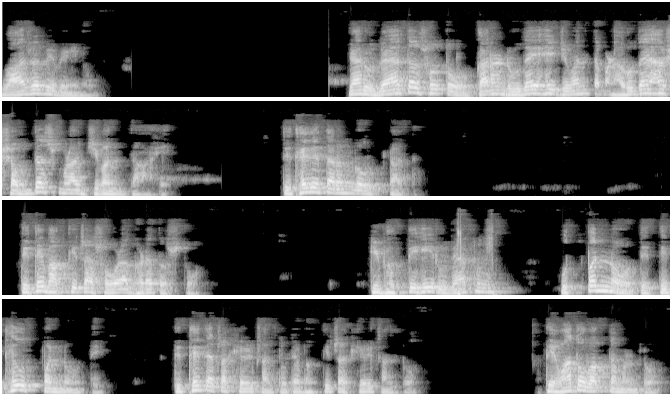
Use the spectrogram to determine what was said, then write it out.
वाजवे वेणू. या हृदयातच होतो. कारण हृदय हे जिवंतपणा हृदय हा शब्दच मुळात जिवंत आहे. तिथे ते तरंग उठतात. तिथे भक्तीचा सोहळा घडत असतो. की भक्ती ही हृदयातून उत्पन्न होते तिथे उत्पन्न होते. तिथे त्याचा खेळ चालतो त्या भक्तीचा खेळ चालतो. तेव्हा तो भक्त म्हणतो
